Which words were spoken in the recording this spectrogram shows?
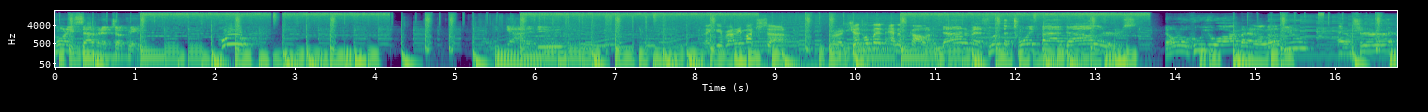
127 it took me. Whew. We got it, dude. Thank you very much, sir. For a gentleman and a scholar. Anonymous worth of $25. Don't know who you are, but I love you. And I'm sure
